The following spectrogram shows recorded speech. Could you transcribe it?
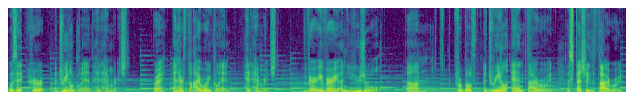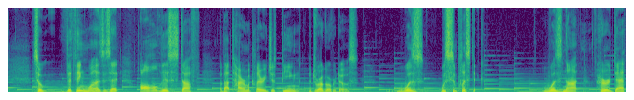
was that her adrenal gland had hemorrhaged, right? And her thyroid gland had hemorrhaged. Very, very unusual um, for both adrenal and thyroid, especially the thyroid. So the thing was, is that all this stuff about Tyra McClary just being a drug overdose was was simplistic. Was not her death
